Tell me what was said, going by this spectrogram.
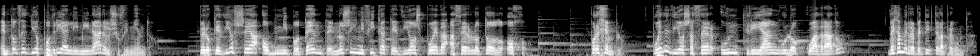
entonces Dios podría eliminar el sufrimiento. Pero que Dios sea omnipotente no significa que Dios pueda hacerlo todo, ojo. Por ejemplo, ¿puede Dios hacer un triángulo cuadrado? Déjame repetirte la pregunta.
